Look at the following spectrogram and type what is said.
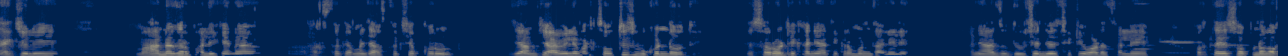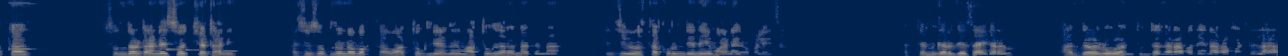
ॲक्च्युली महानगरपालिकेनं हस्तक्षेप म्हणजे हस्तक्षेप करून जे आमचे अवेलेबल चौतीस भूखंड होते ते सर्व ठिकाणी अतिक्रमण झालेले आहेत. आणि आज दिवसेंदिवस सिटी वाढत चालले फक्त हे स्वप्न बघतात सुंदर ठाणे स्वच्छ ठाणे. अशी स्वप्न न बघता वाहतूक वाहतूकदारांना त्यांना त्यांची व्यवस्था करून देणं हे महानगरपालिकेचं अत्यंत गरजेचं आहे. कारण आज दळणवळण तुमच्या घरामध्ये येणारा मटेरियल हा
